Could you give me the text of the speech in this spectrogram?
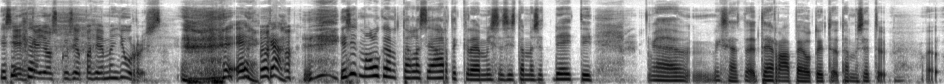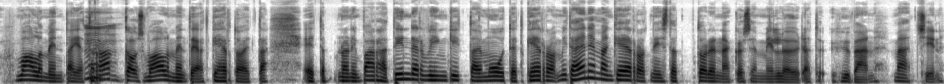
Ja sitten... Ehkä joskus jopa hieman jurissa. Ehkä. Ja sitten mä oon lukenut tällaisia artikkeleja, missä siis tämmöiset deitti, äh, miksi terapeutit, tämmöiset valmentajat, mm. rakkausvalmentajat kertoo, että, että no niin parhaat Tinder-vinkit tai muut, että kerro, mitä enemmän kerrot, niistä todennäköisemmin löydät hyvän matchin.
